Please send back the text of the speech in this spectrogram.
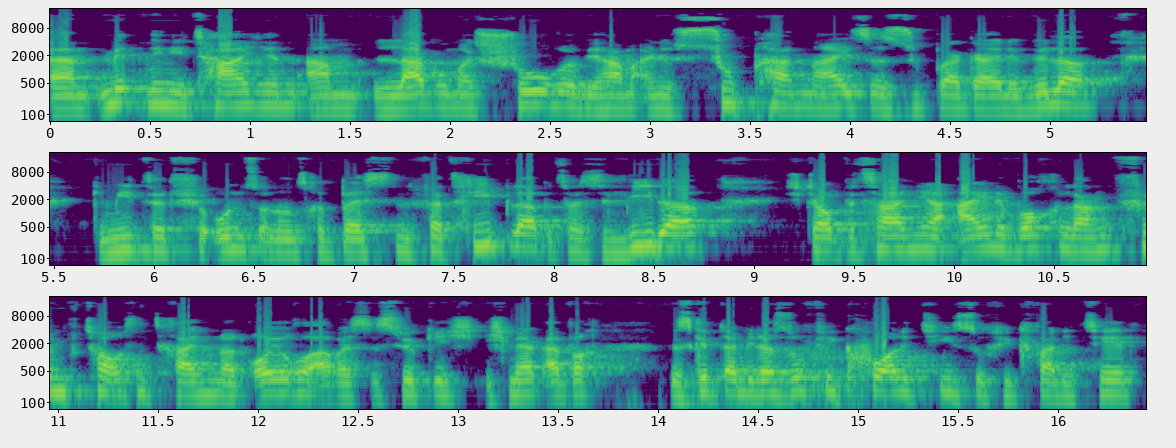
ähm, mitten in Italien am Lago Maggiore. Wir haben eine super nice, super geile Villa gemietet für uns und unsere besten Vertriebler bzw. Leader. Ich glaube, wir zahlen hier eine Woche lang 5300 Euro, aber es ist wirklich, ich merke einfach, es gibt dann wieder so viel Quality, so viel Qualität.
